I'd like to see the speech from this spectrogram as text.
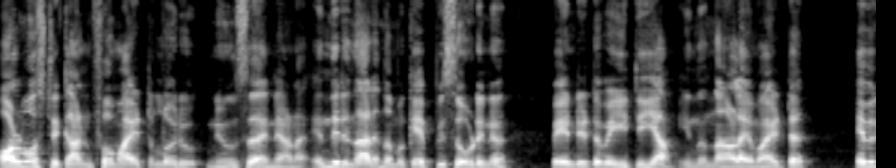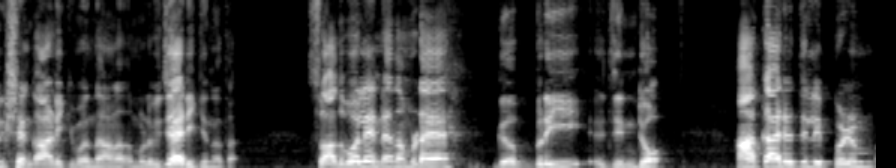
ഓൾമോസ്റ്റ് കൺഫേം ആയിട്ടുള്ള ഒരു ന്യൂസ് തന്നെയാണ്. എന്നിരുന്നാലും നമുക്ക് എപ്പിസോഡിന് വേണ്ടിയിട്ട് വെയിറ്റ് ചെയ്യാം. ഇന്ന് നാളെയുമായിട്ട് എവിക്ഷൻ കാണിക്കുമെന്നാണ് നമ്മൾ വിചാരിക്കുന്നത്. സോ അതുപോലെ തന്നെ നമ്മുടെ ഗബ്രി ജിൻഡോ. ആ കാര്യത്തിൽ ഇപ്പോഴും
